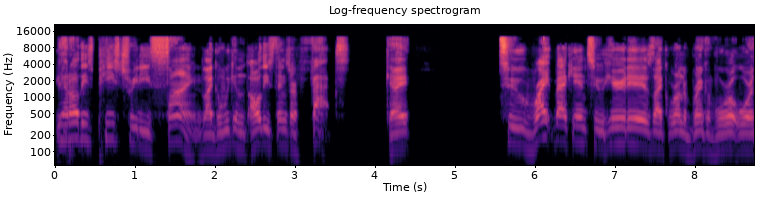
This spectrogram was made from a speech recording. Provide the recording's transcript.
you had all these peace treaties signed, like we can, all these things are facts. Okay. To right back into here it is, like we're on the brink of World War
